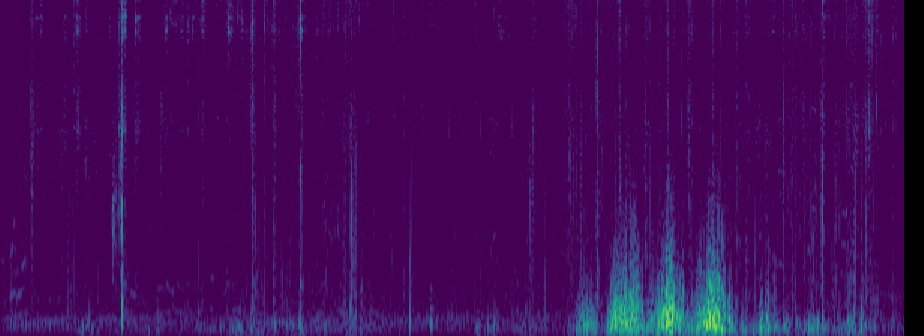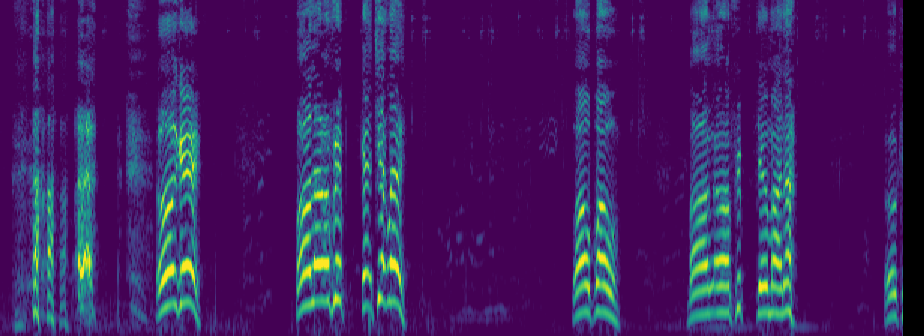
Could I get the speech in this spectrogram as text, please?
มาบนแล้ว โอเคเป่าเลยบางฟิบแกะเชือกเลยเป่าเป่าบางอาฟิบเจอมานะ โอเค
